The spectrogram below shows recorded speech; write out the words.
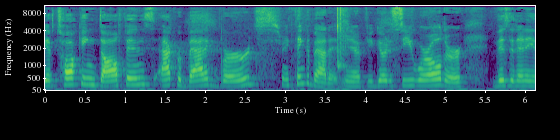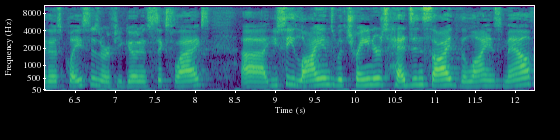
we have talking dolphins, acrobatic birds. I mean, think about it. You know, if you go to SeaWorld or visit any of those places, or if you go to Six Flags, uh, you see lions with trainers, heads inside the lion's mouth.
